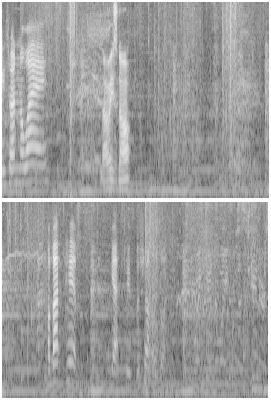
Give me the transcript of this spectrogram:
He's running away. No, he's not. Oh, that's him. Yes, he's the shirtless one. You ain't getting away from the Skinners.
